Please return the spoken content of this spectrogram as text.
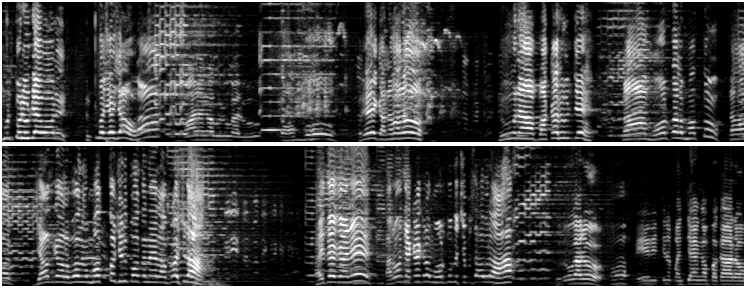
ముడుకొని ఉండేవాడు. ఇంత చేశావురా? బాగా గురువు గారు. అమ్మో రే గన్నవరం నువ్వు నా పక్కనుంటే నా ముహూర్తాలు మొత్తం నా జాతకాల పోలుగా మొత్తం చెడిపోతున్నాయి రా అప్రోచుడా అయితే గాని తర్వాత ఎక్కడెక్కడ ముహూర్తంతో చెప్పుతావురా గురువు గారు మీరిచ్చిన పంచాంగం ప్రకారం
